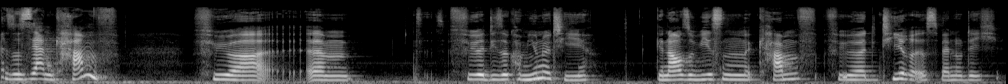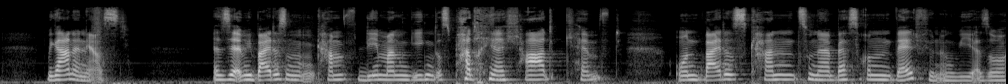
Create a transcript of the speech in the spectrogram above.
also es ist ja ein Kampf für ähm, für diese Community. Genauso wie es ein Kampf für die Tiere ist, wenn du dich vegan ernährst. Es ist ja irgendwie beides ein Kampf, den man gegen das Patriarchat kämpft. Und beides kann zu einer besseren Welt führen irgendwie. Also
